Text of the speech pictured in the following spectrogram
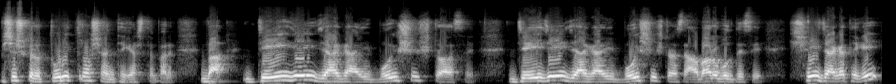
বিশেষ করে তড়িৎ রসায়ন থেকে আসতে পারে। বা যেই যেই জায়গায় বৈশিষ্ট্য আছে, যেই যেই জায়গায় বৈশিষ্ট্য আছে, আবারও বলতেছি, সেই জায়গা থেকেই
